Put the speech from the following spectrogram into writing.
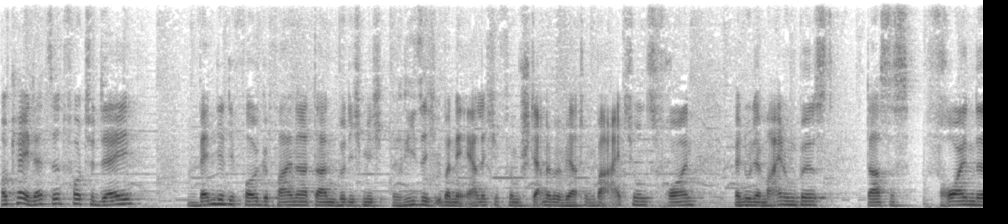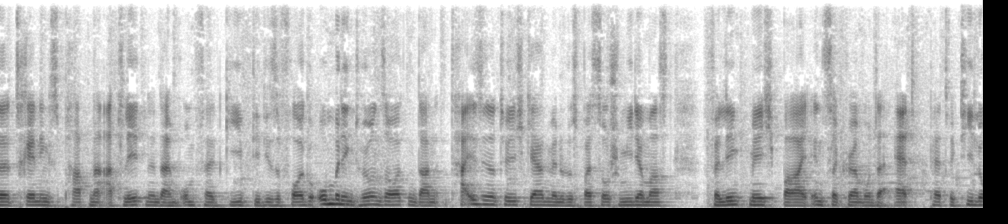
Okay, that's it for today. Wenn dir die Folge gefallen hat, dann würde ich mich riesig über eine ehrliche 5-Sterne-Bewertung bei iTunes freuen. Wenn du der Meinung bist, dass es Freunde, Trainingspartner, Athleten in deinem Umfeld gibt, die diese Folge unbedingt hören sollten, dann teile sie natürlich gern, wenn du das bei Social Media machst. Verlink mich bei Instagram unter patrickthiele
